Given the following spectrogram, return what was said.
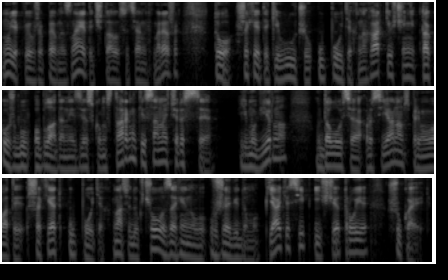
Ну, як ви вже певне знаєте, читали в соціальних мережах, то шахет, який влучив у потяг на Харківщині, також був обладнаний зв'язком Starlink, саме через це. Ймовірно, вдалося росіянам спрямувати шахет у потяг, внаслідок чого загинуло вже відомо 5 осіб і ще троє шукають.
